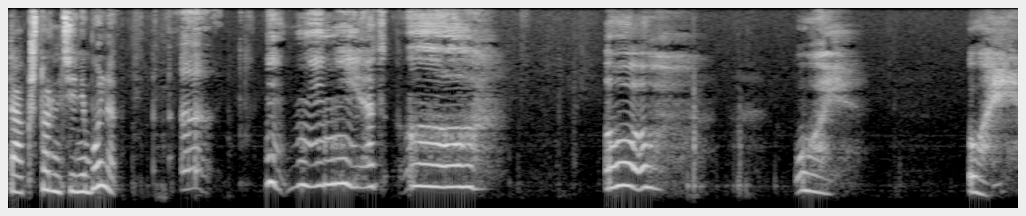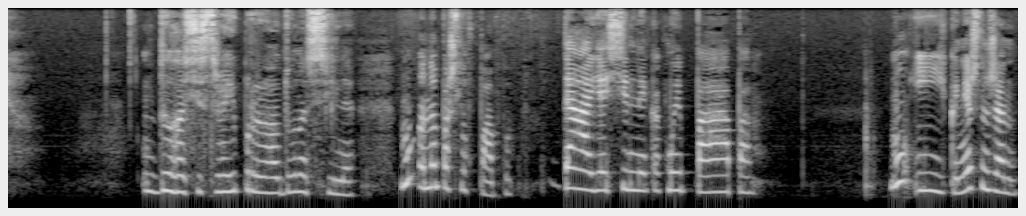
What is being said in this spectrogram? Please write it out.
Так, шторм тебе не больно? Нет. Ой. Ой. Да, сестра и правда у нас сильная. Ну, она пошла в папу. Да, я сильная, как мой папа. Ну и, конечно же, она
